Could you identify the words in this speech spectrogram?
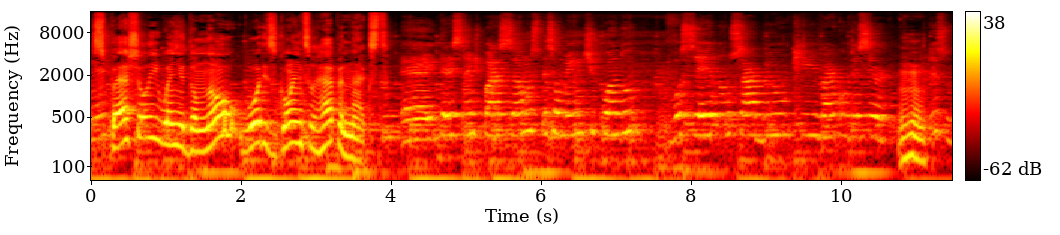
Especially when you don't know what is going to happen next. É interessante para ação, especialmente quando você não sabe o que vai acontecer. Uhum. Isso?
